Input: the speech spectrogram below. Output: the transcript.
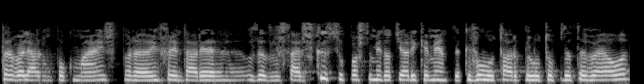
trabalhar um pouco mais para enfrentar eh, os adversários que supostamente ou teoricamente que vão lutar pelo topo da tabela.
